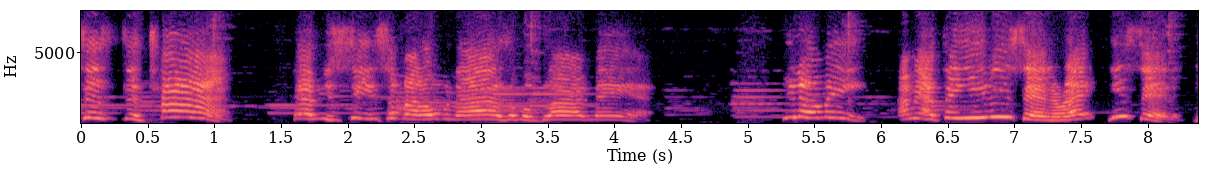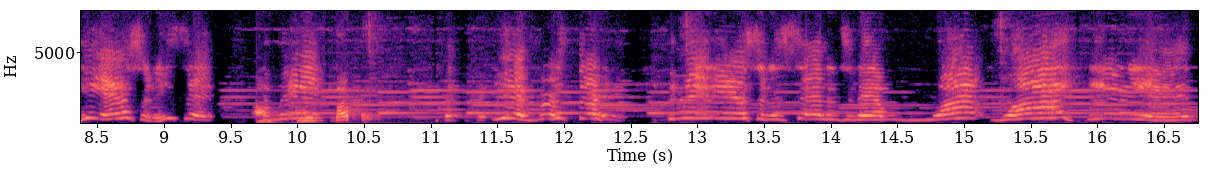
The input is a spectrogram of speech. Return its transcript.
since the time have you seen somebody open the eyes of a blind man? You know what I mean? I mean, I think he, he said it, right? He said it. He answered. It. He said, The man, yeah, verse 30. The man answered and said unto them, Why, why herein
